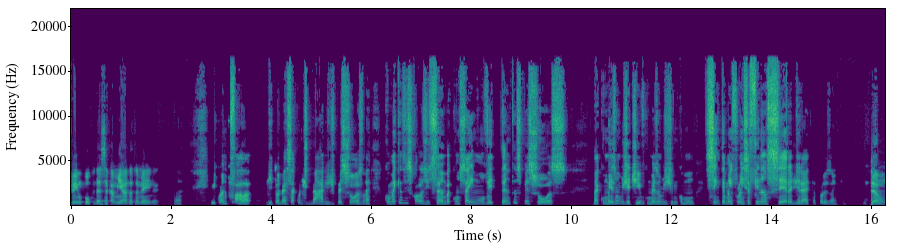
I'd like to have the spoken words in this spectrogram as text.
vem um pouco dessa caminhada também, né? né? E quando fala Vitor, dessa quantidade de pessoas, né? Como é que as escolas de samba conseguem mover tantas pessoas né, com o mesmo objetivo, com o mesmo objetivo em comum, sem ter uma influência financeira direta, por exemplo. Então,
